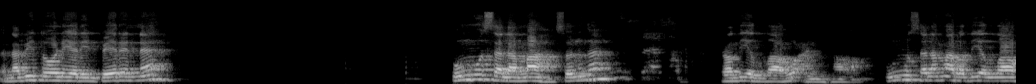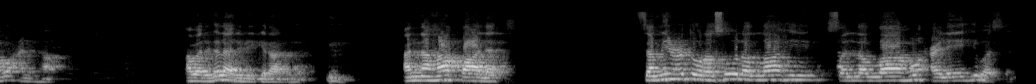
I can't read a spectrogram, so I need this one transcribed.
நபி தோழியரின் பேர் என்ன? உம்மு சலமா சொல்லுங்க. ரதி அல்லாஹு அன்ஹா. உம்மு சலமா ரதி அல்லாஹு அன்ஹா. அவர்கள் அறிவிக்கிறார்கள். அன்னஹா பாலத். சமீஅத்து ரசூல் அல்லாஹி சல்லல்லாஹு அலேஹி வசல்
